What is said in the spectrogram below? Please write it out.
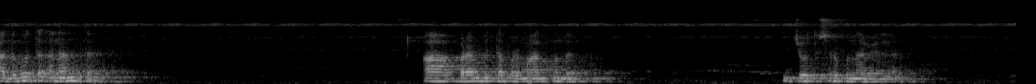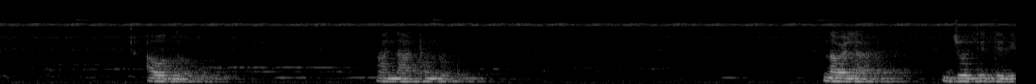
ಅದ್ಭುತ ಅನಂತ. ಆ ಪರಂಪಿತ ಪರಮಾತ್ಮದ ಜ್ಯೋತಿಷರೂಪ ನಾವೆಲ್ಲ. ಹೌದು. ಆ ನಾಥಂದು. ನಾವೆಲ್ಲ ಜ್ಯೋತಿ ಇದ್ದೀವಿ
